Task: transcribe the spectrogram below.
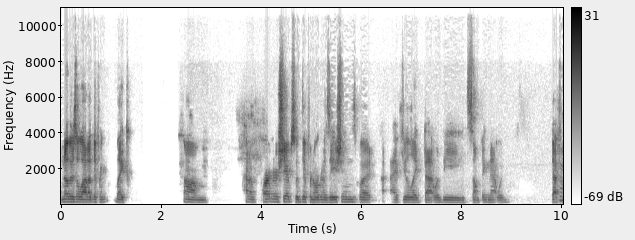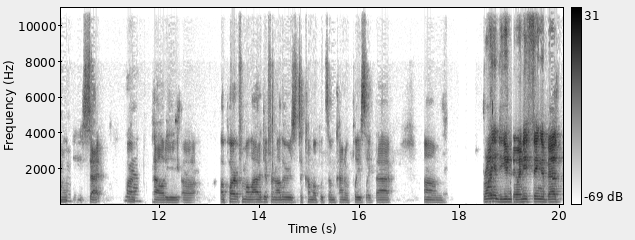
i know there's a lot of different like um, kind of partnerships with different organizations but i feel like that would be something that would definitely set Yeah. Our municipality uh, apart from a lot of different others to come up with some kind of place like that um, Brian, do you know anything about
